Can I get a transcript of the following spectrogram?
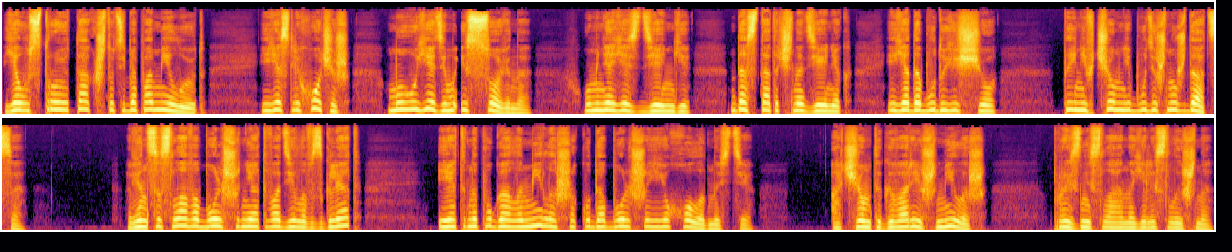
Я устрою так, что тебя помилуют. И если хочешь, мы уедем из Совина. У меня есть деньги, достаточно денег, и я добуду еще. Ты ни в чем не будешь нуждаться. Венцеслава больше не отводила взгляд, и это напугало Милоша куда больше ее холодности. «О чем ты говоришь, Милош?» — произнесла она еле слышно.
